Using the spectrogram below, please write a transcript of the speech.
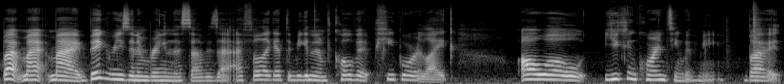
But my my big reason in bringing this up is that I feel like at the beginning of COVID, people were like, "Oh well, you can quarantine with me," but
